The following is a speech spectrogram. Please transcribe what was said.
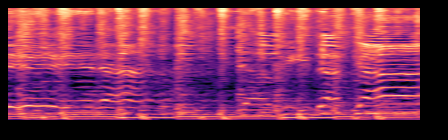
será. La vida cambia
